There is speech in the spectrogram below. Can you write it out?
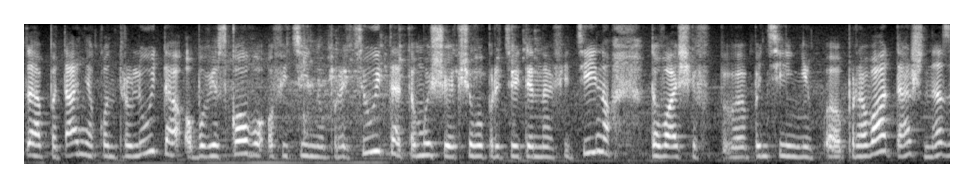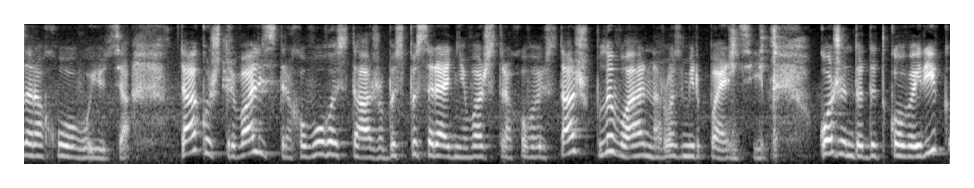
те питання контролюйте, обов'язково офіційно працюйте, тому що якщо ви працюєте неофіційно, то ваші е, пенсійні е, права теж не зараховуються. Також тривалість страхового стажу. Безпосередньо ваш страховий стаж впливає на розмір пенсії. Кожен додатковий рік,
